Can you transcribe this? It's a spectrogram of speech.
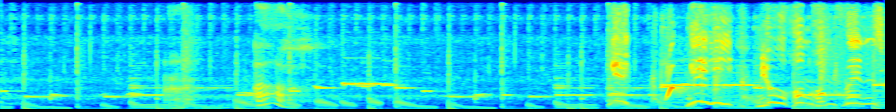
New Hom Hom friends,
